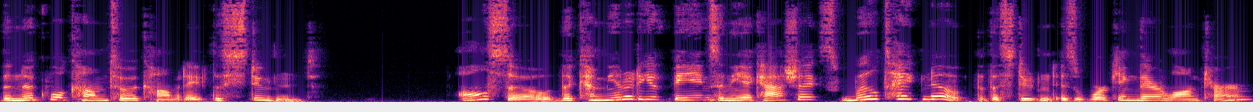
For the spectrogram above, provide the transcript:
the nook will come to accommodate the student. Also, the community of beings in the Akashics will take note that the student is working there long term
